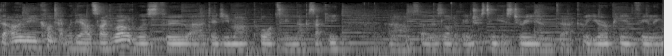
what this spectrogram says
the only contact with the outside world was through uh, Dejima port in Nagasaki. Um, so there's a lot of interesting history and uh, kind of European feeling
